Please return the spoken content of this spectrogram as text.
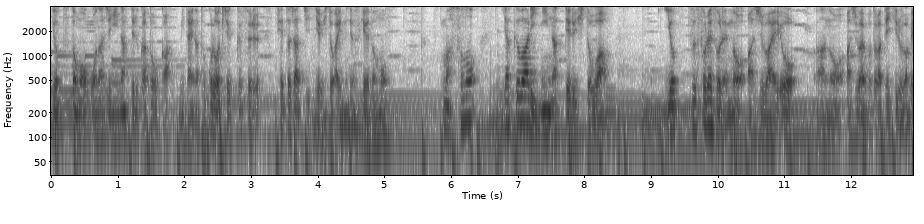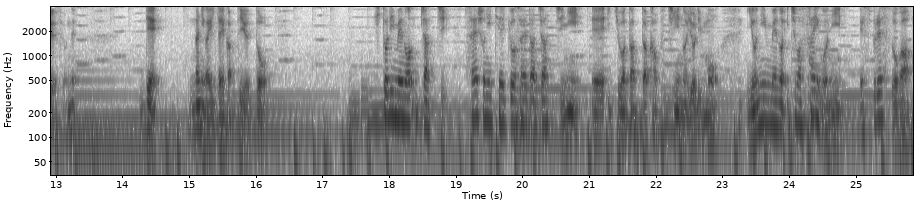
4つとも同じになってるかどうかみたいなところをチェックするヘッドジャッジっていう人がいるんですけれども、まあ、その役割になってる人は4つそれぞれの味わいをあの味わうことができるわけですよね。で何が言いたいかっていうと1人目のジャッジ最初に提供されたジャッジに、えー、行き渡ったカプチーノよりも4人目の一番最後にエスプレッソが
